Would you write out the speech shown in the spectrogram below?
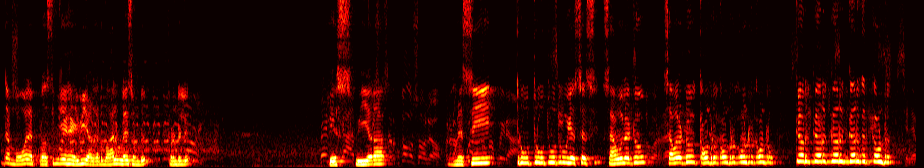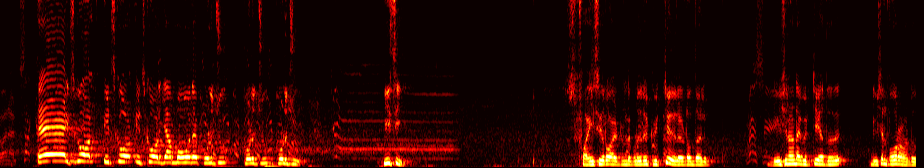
എന്റെ മോനെ പ്രസിംഗ് ഹെവിയാണ് കാരണം നാല് പ്ലേസ് ഉണ്ട് ഫ്രണ്ടിൽ yes Vieira. Messi through through through through yes yes Samuel Eto'o Samuel Eto'o counter counter counter counter കയറി കയറി കയറി കയറി കയറി കൗണ്ടർ ഏ it's goal it's goal it's goal ഞാൻ മോനെ പൊളിച്ചു പൊളിച്ചു പൊളിച്ചു ഈസി ഫൈവ് സീറോ ആയിട്ടുണ്ട്. പുള്ളിയെ ക്വിറ്റ് ചെയ്തില്ല കേട്ടോ എന്തായാലും. ഡിവിഷനാണ് ക്വിറ്റ് ചെയ്യാത്തത്. ഡിവിഷൻ ഫോർ ആണ് കേട്ടോ.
